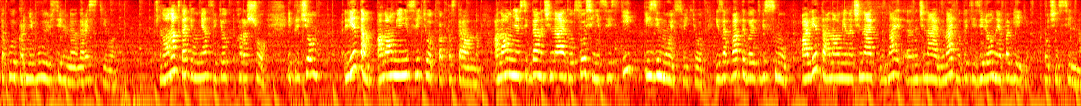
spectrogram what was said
такую корневую сильно нарастила. Но она, кстати, у меня цветет хорошо. И причем летом она у меня не цветет как-то странно. Она у меня всегда начинает вот с осени цвести и зимой цветет, и захватывает весну. А лето она у меня начинает, э, начинает гнать вот эти зеленые побеги очень сильно.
